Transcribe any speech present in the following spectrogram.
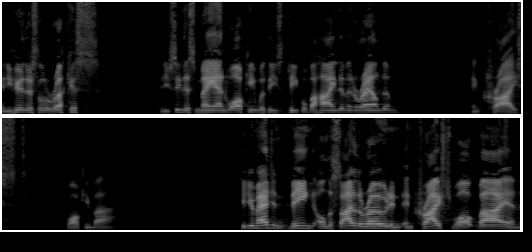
and you hear this little ruckus and you see this man walking with these people behind him and around him and Christ walking by? Could you imagine being on the side of the road and, and Christ walked by and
